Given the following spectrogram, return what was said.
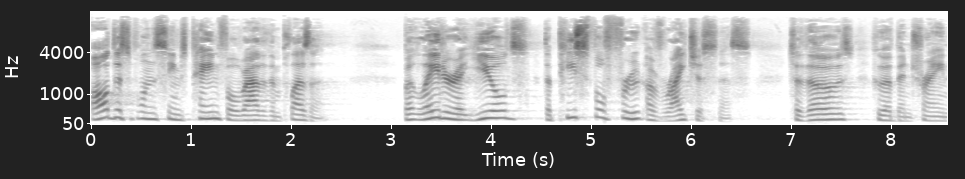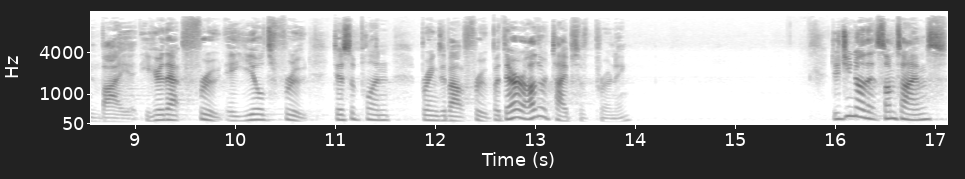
all discipline seems painful rather than pleasant, but later it yields the peaceful fruit of righteousness to those who have been trained by it. You hear that fruit, it yields fruit. Discipline brings about fruit. But there are other types of pruning. Did you know that sometimes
